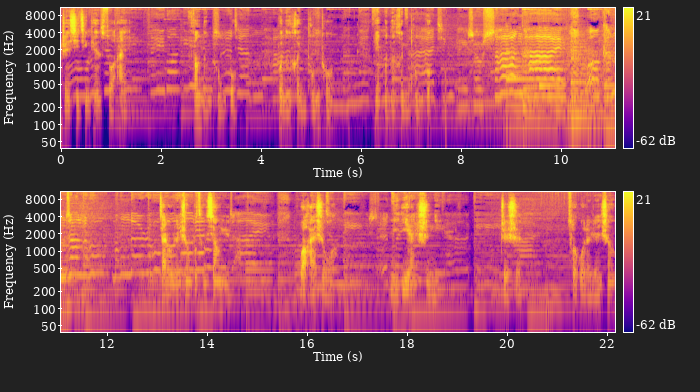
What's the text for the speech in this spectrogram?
珍惜今天所爱，方能同步。不能和你同途，也不能和你同步。假如人生不曾相遇。我还是我，你依然是你，只是错过了人生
